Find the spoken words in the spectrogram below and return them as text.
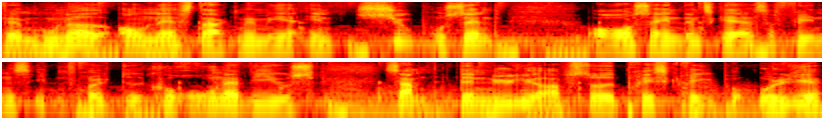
500 og Nasdaq med mere end 7 procent. Årsagen den skal altså findes i den frygtede coronavirus, samt den nylig opståede priskrig på olie.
